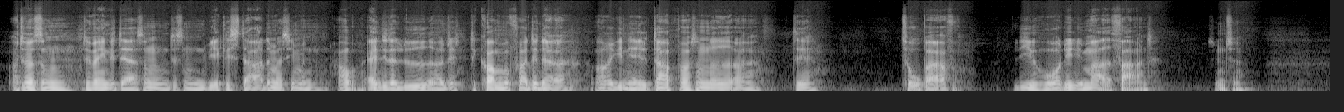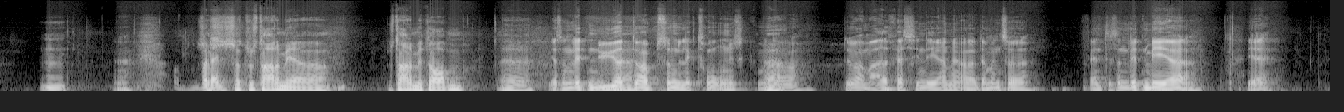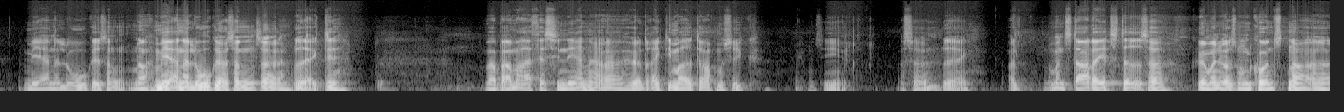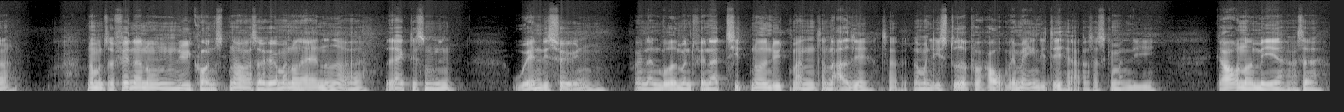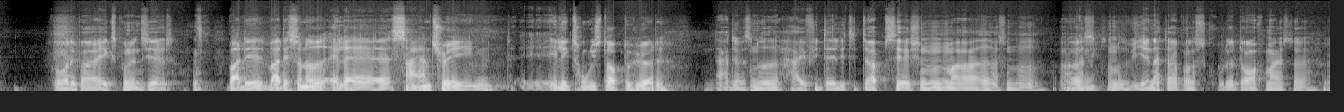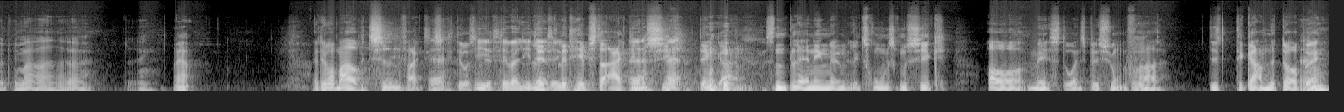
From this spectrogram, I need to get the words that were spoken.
Og det var sådan, det var egentlig der, sådan, det sådan virkelig startede med at sige, men hov, alle de der lyde, og det, det kom jo fra det der originale dub og sådan noget, og det tog bare lige hurtigt i meget fart, synes jeg. Hvordan? Så, så du starter med at du starter med doppen. Uh, Ja, sådan lidt nyere Ja. ja. dub, sådan elektronisk, men Ja. ja. det, var, det var meget fascinerende, og da man så fandt det sådan lidt mere, ja, mere analoge, sådan, nå, mere analoge og sådan, så ved jeg ikke, det var bare meget fascinerende, og jeg hørte rigtig meget dopmusik, kan man sige. Og så ved jeg ikke, og når man starter et sted, så kører man jo også nogle kunstnere, og når man så finder nogle nye kunstnere, og så hører man noget andet, og ved jeg ikke, det er sådan en uendelig søgen på en eller anden måde. Man finder tit noget nyt, man sådan aldrig, så, når man lige støder på, hov, hvem er egentlig det her? Og så skal man lige grave noget mere, og så går det bare eksponentielt. Var det, var det sådan noget, eller Cyan Train elektronisk stop, du hørte? Nej, det var sådan noget high fidelity dub session meget, og sådan noget. Og okay. også sådan noget Vienna dub og Skruder Dorfmeister hørte vi meget. Og, det, ikke? Ja. Ja, det var meget op i tiden, faktisk. Ja, det var sådan lige- lidt, det var lige lidt, der, det- lidt hipsteragtig Ja, musik ja. dengang. Sådan en blanding mellem elektronisk musik og med stor inspiration fra det, det gamle dub, ja. ikke?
